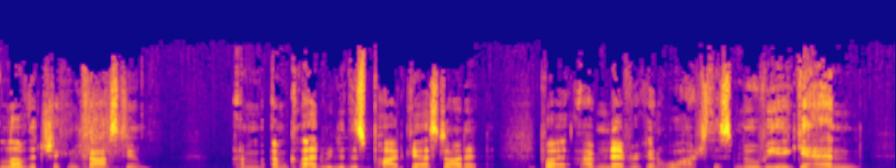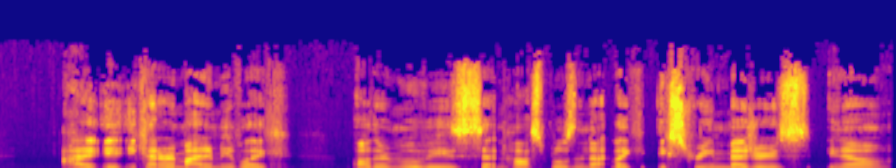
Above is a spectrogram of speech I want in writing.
I love the chicken costume. I'm I'm glad we did this hmm. podcast on it, but I'm never going to watch this movie again. I it, it kind of reminded me of like other movies set in hospitals and not like extreme measures, you know,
